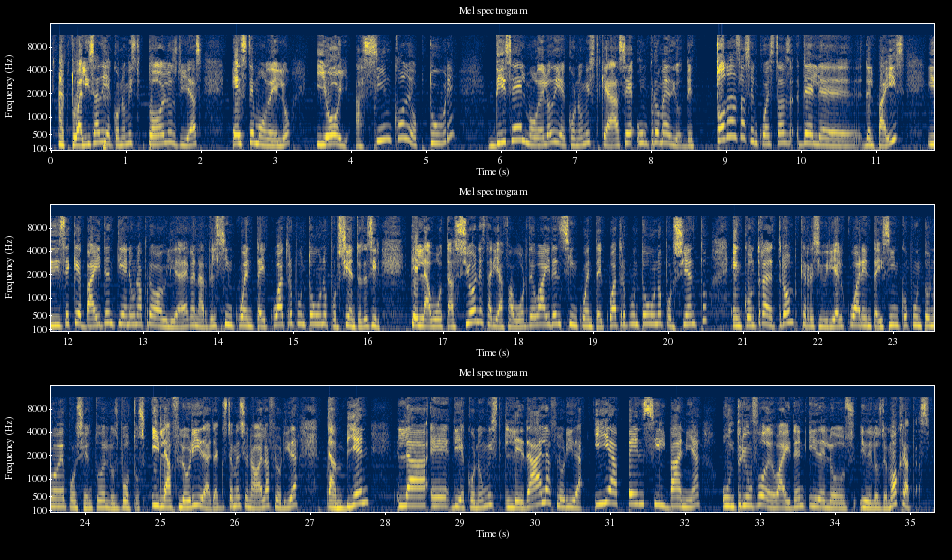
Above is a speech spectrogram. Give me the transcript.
Actualiza The Economist todos los días este modelo y hoy, a 5 de octubre, dice el modelo The Economist que hace un promedio de todas las encuestas del, eh, del, país y dice que Biden tiene una probabilidad de ganar del 54.1%, es decir, que la votación estaría a favor de Biden 54.1%, en contra de Trump que recibiría el 45.9% de los votos. Y la Florida, ya que usted mencionaba la Florida, también la eh, The Economist le da a la Florida y a Pensilvania un triunfo de Biden y de los y de los demócratas.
